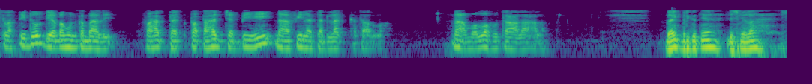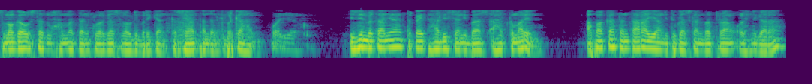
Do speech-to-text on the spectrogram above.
setelah tidur dia bangun kembali fatahajjad bihi nafilatan lak kata Allah nah wallahu taala alam Baik berikutnya Bismillah Semoga Ustadz Muhammad dan keluarga selalu diberikan kesehatan dan keberkahan. Izin bertanya terkait hadis yang dibahas Ahad kemarin. Apakah tentara yang ditugaskan berperang oleh negara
